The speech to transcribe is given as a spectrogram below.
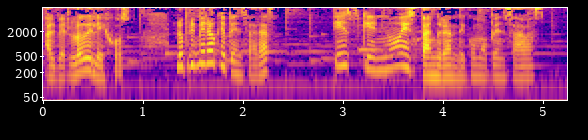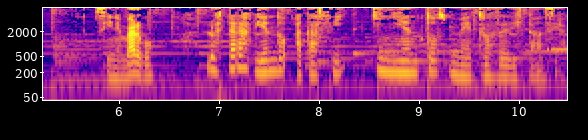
Al verlo de lejos, lo primero que pensarás es que no es tan grande como pensabas. Sin embargo, lo estarás viendo a casi 500 metros de distancia.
